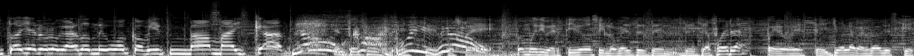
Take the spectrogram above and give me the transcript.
estoy en un lugar donde hubo COVID, oh my God. Entonces, este, pues fue, fue muy divertido si lo ves desde, desde afuera, pero este, yo la verdad es que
